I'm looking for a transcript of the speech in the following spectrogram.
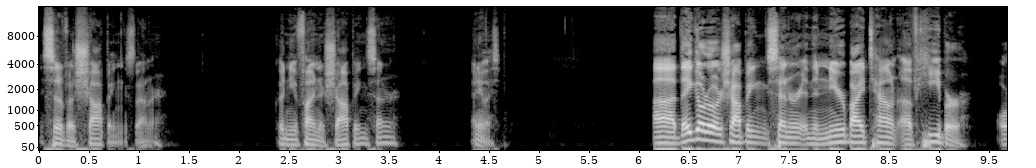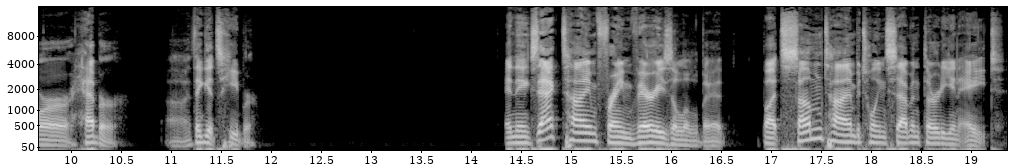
instead of a shopping center? Couldn't you find a shopping center? Anyways, uh, they go to a shopping center in the nearby town of Heber or Heber. Uh, I think it's Heber. And the exact time frame varies a little bit, but sometime between 7:30 and 8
